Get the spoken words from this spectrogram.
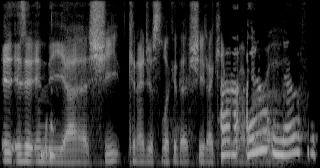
Is, it in the uh, sheet? Can I just look at that sheet? I can't Uh, remember. I don't uh, know if it's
